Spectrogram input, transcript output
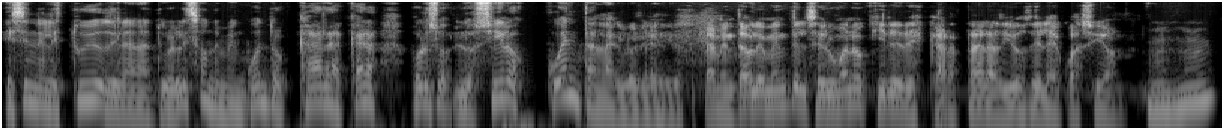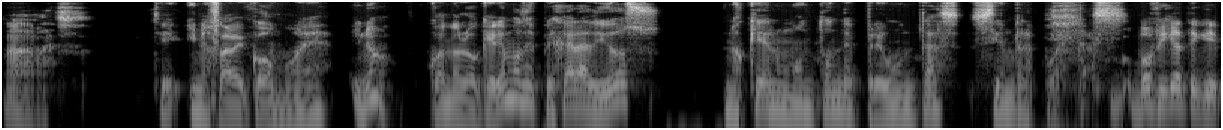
Es en el estudio de la naturaleza donde me encuentro cara a cara. Por eso los cielos cuentan la gloria de Dios. Lamentablemente el ser humano quiere descartar a Dios de la ecuación. Nada más. Sí, y no sabe cómo, ¿eh? Y no. Cuando lo queremos despejar a Dios, nos quedan un montón de preguntas sin respuestas. Vos fíjate que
